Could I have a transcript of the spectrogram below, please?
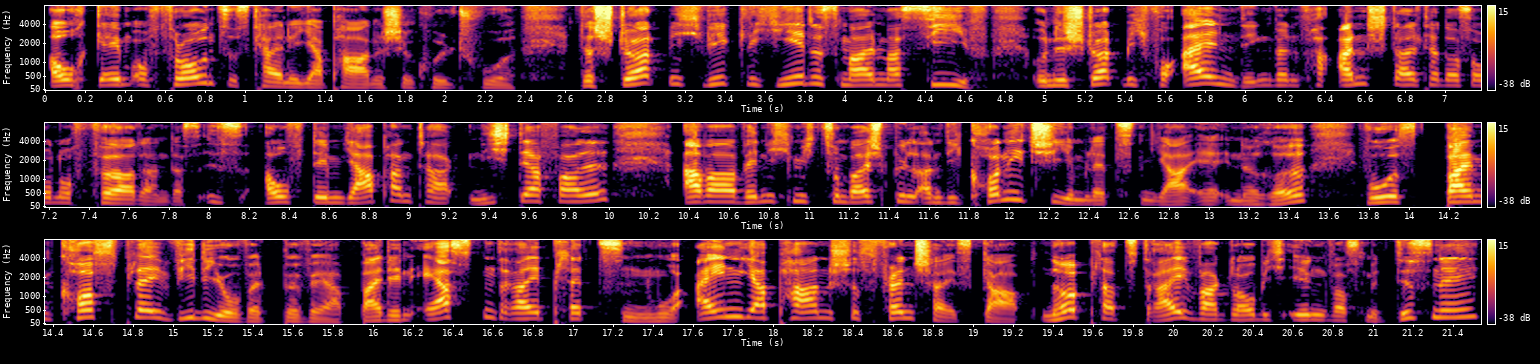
Auch Game of Thrones ist keine japanische Kultur. Das stört mich wirklich jedes Mal massiv. Und es stört mich vor allen Dingen, wenn Veranstalter das auch noch fördern. Das ist auf dem Japantag nicht der Fall. Aber wenn ich mich zum Beispiel an die Konichi im letzten Jahr erinnere, wo es beim Cosplay-Video-Wettbewerb bei den ersten drei Plätzen nur ein japanisches Franchise gab. Ne? Platz 3 war, glaube ich, irgendwas mit Disney.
